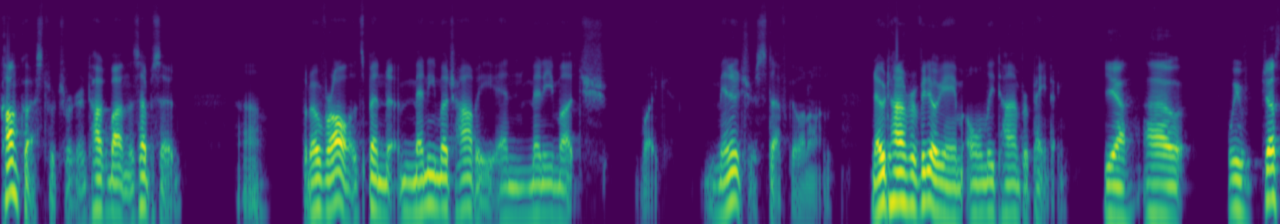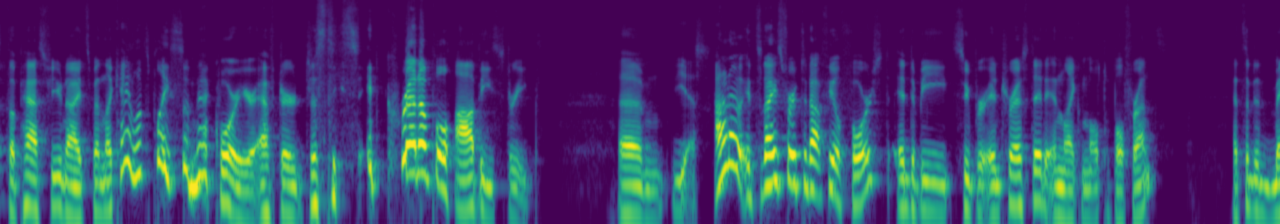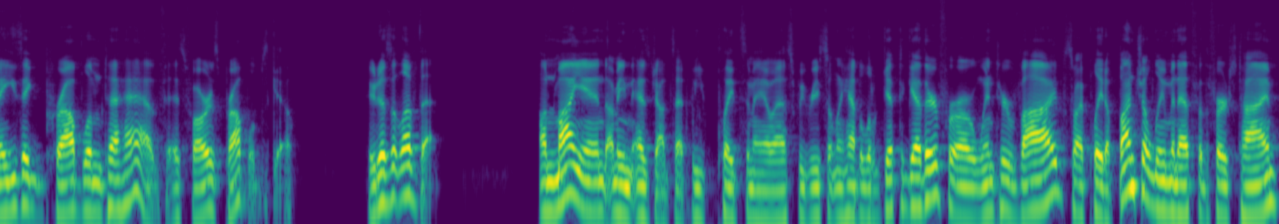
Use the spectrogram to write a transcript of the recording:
Conquest, which we're going to talk about in this episode. Uh, but overall, it's been many much hobby and many much like miniature stuff going on. No time for video game, only time for painting. Yeah. We've just the past few nights been like, hey, let's play some Mech Warrior after just these incredible hobby streaks. Um, Yes. I don't know. It's nice for it to not feel forced and to be super interested in like multiple fronts. That's an amazing problem to have as far as problems go. Who doesn't love that? On my end, I mean, as John said, we played some AOS. We recently had a little get together for our winter vibe. So I played a bunch of Lumineth for the first time.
